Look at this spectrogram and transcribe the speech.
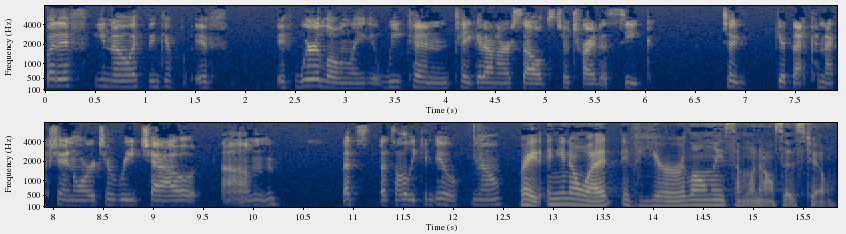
But if, you know, I think if if if we're lonely, we can take it on ourselves to try to seek to get that connection or to reach out. Um, that's that's all we can do, you know. Right. And you know what? If you're lonely, someone else is too.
